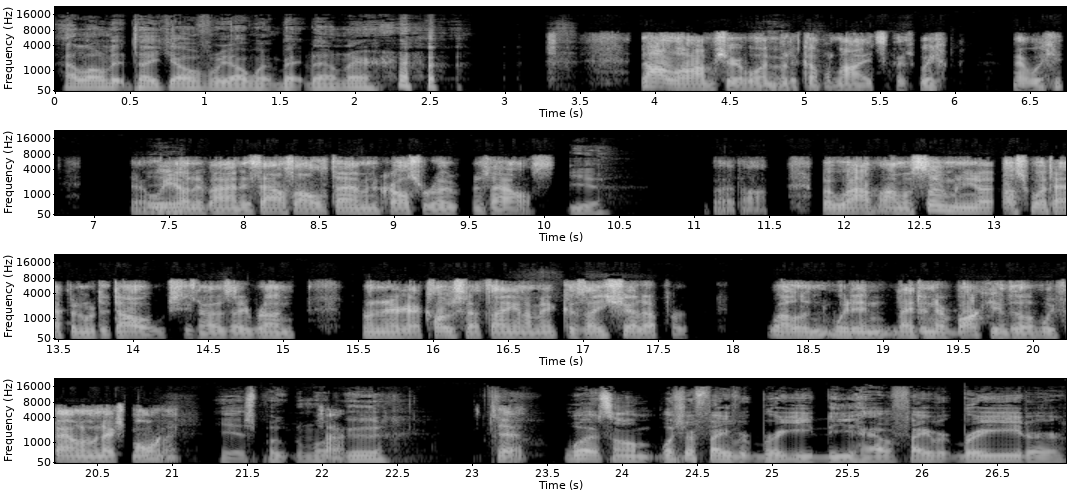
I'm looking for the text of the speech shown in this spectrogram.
How long did it take y'all before y'all went back down there? Oh well, I'm sure it wasn't but a uh, couple nights because we, you know, we, you know, we Yeah. hunted behind his house all the time and across the road from his house. yeah. But uh, but well, I'm, I'm assuming you know that's what happened with the dogs. You know, as they run run in there, got close to that thing, and I mean, because they shut up for. Well, and we didn't. They didn't ever bark until we found them the next morning. Yeah, it spooked them up So- good. What's um? What's your favorite breed? Do you have a favorite breed, or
